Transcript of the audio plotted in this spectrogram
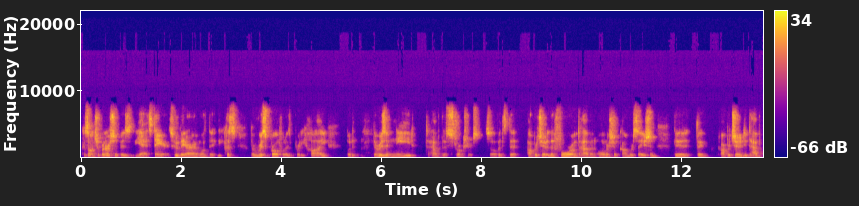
because entrepreneurship is yeah it's there it's who they are and what they because the risk profile is pretty high but it, there is a need to have the structures so if it's the opportunity the forum to have an ownership conversation the the opportunity to have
